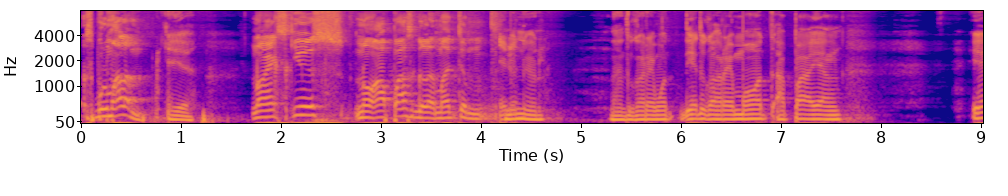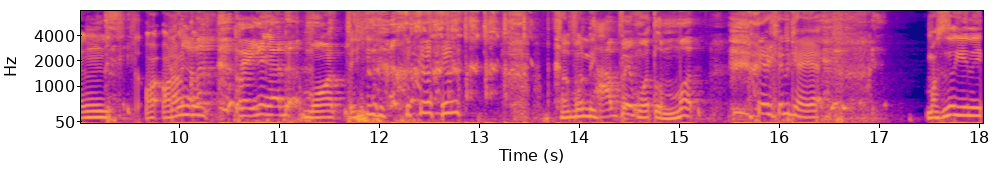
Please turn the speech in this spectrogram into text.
10 malam. Iya. No excuse, no apa segala macem. Ya kan? Nah tukang remote dia tukang remote apa yang yang orang tuh Raynya nggak ada mod. apa nih? Apa ya, mod lemot? kan kayak maksudnya gini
